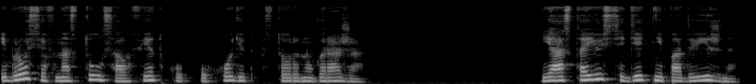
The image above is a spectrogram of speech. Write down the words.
и, бросив на стул салфетку, уходит в сторону гаража. Я остаюсь сидеть неподвижно,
